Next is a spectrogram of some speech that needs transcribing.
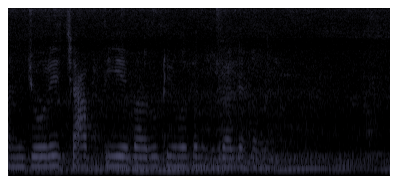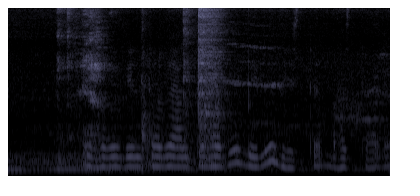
আমি জোরে চাপ দিয়ে বা রুটির মতন ঘোরালে হবে না। এভাবে বেলতে হবে, আলতোভাবে বেলে ভেজতে, ভাজতে হবে।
